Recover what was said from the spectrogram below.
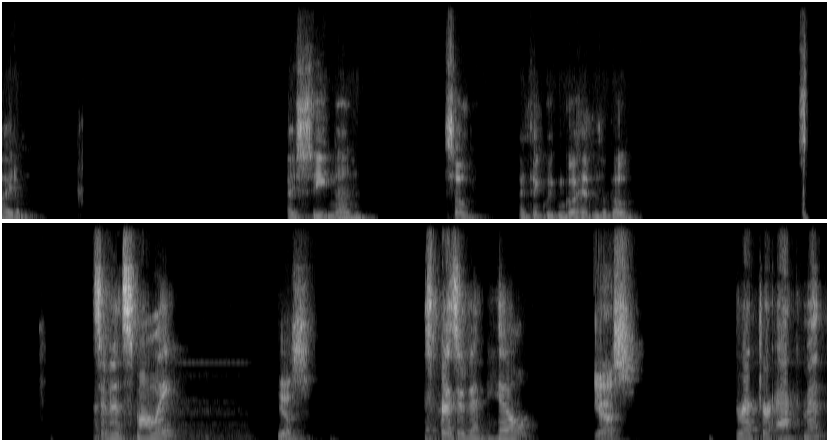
item? I see none, so I think we can go ahead with a vote. President Smolley, Yes, Vice President Hill, yes. Director Ackman,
